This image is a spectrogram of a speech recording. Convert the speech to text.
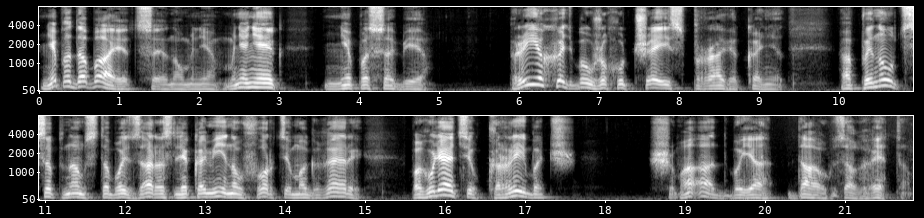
Не падабаецца но мне, мне неяк не па сабе. Прыехаць бы ўжо хутчэй справе канет. Апынуцца б нам з табой зараз ля каміна ў форце Макгэры, пагуляць у крыбач. Шмат бы я даў за гэтым.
